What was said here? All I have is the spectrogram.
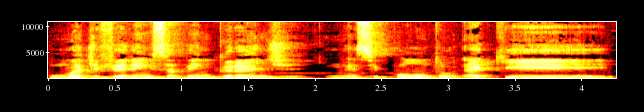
uma diferença bem grande nesse ponto, é que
